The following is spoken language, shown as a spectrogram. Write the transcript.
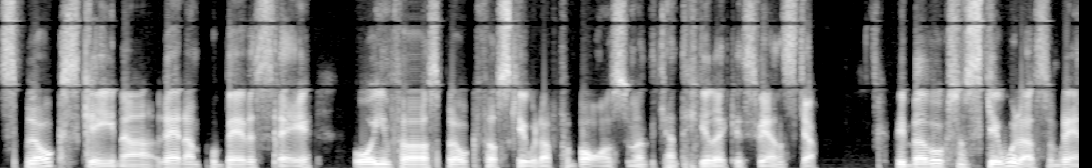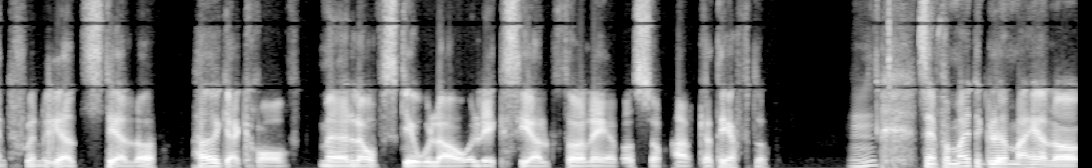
språkscreena redan på BVC och införa språkförskola för barn som inte kan tillräckligt svenska. Vi behöver också en skola som rent generellt ställer höga krav med lovskola och läxhjälp för elever som halkat efter. Mm. Sen får man inte glömma heller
